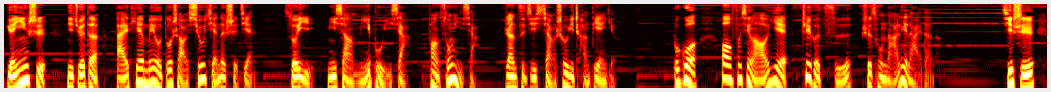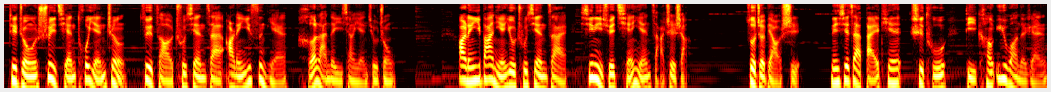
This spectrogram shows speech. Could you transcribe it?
原因是你觉得白天没有多少休闲的时间，所以你想弥补一下，放松一下，让自己享受一场电影。不过，报复性熬夜这个词是从哪里来的呢？其实，这种睡前拖延症最早出现在2014年荷兰的一项研究中，2018年又出现在《心理学前沿》杂志上。作者表示，那些在白天试图抵抗欲望的人，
